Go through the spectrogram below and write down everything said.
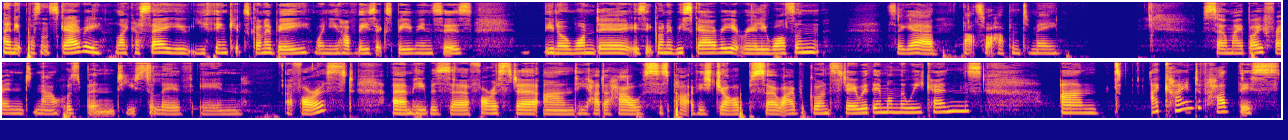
and it wasn't scary. Like I say, you you think it's gonna be when you have these experiences. You know, one day is it going to be scary? It really wasn't. So yeah, that's what happened to me. So, my boyfriend, now husband, used to live in a forest. Um, he was a forester and he had a house as part of his job. So, I would go and stay with him on the weekends. And I kind of had this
